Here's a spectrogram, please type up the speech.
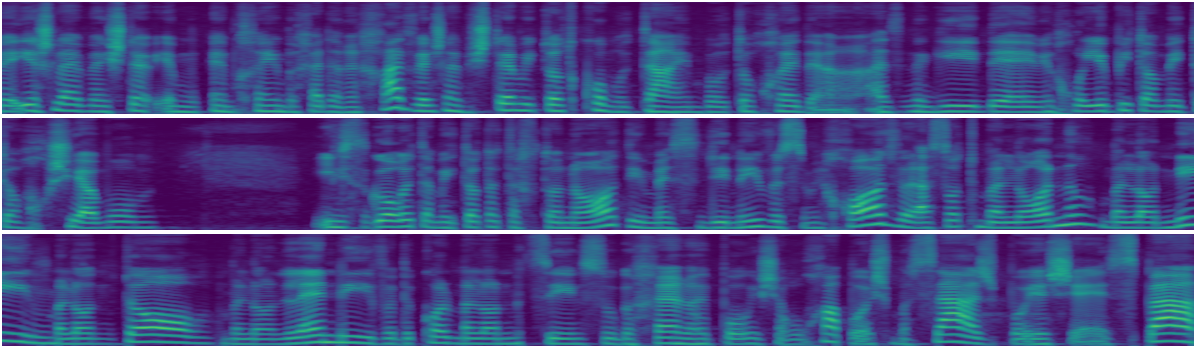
יש להם שתי, הם, הם חיים בחדר אחד, ויש להם שתי מיטות קומותיים באותו חדר. אז נגיד, הם יכולים פתאום מתוך שעמום לסגור את המיטות התחתונות עם סדינים ושמיכות, ולעשות מלון, ניב, מלון טוב, מלון לני, ובכל מלון מציעים סוג אחר, פה יש ארוחה, פה יש מסאז', פה יש uh, ספא,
